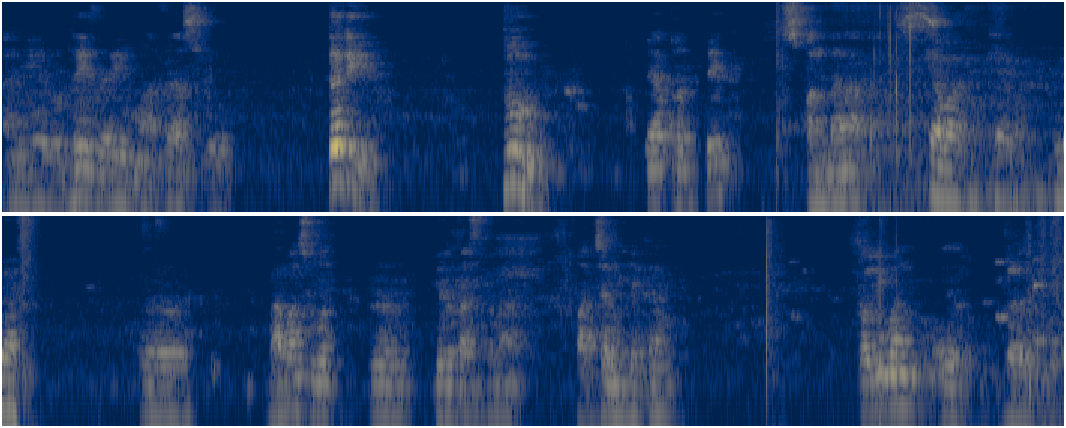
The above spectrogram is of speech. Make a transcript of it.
आणि हे हृदय जरी माझं असलो तरी तू त्या प्रत्येक स्पंदनात आहेस क्या बात आहे क्या बात आहे. तुझ्या अ, बाबांसोबत अ, फिरत असताना वाचन लेखन कविमन अ, जळत गेलं.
